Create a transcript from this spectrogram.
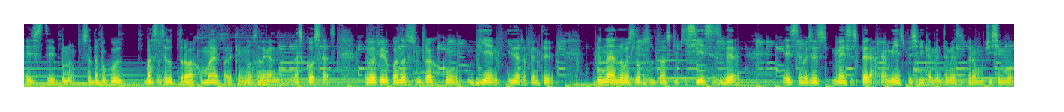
este, bueno, o sea, tampoco vas a hacer tu trabajo mal para que no salgan las cosas. Me refiero cuando haces un trabajo como bien y de repente, pues nada, no ves los resultados que quisieses ver, este, a veces me desespera, a mí específicamente me desespera muchísimo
